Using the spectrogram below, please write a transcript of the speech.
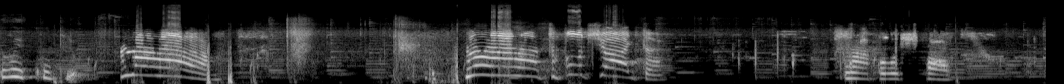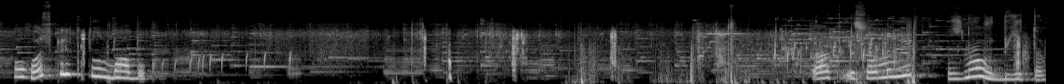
Давай куплю. на. На, це получайте. На, получай. Ого, скільки тут бабок. Так, і що мені? Знов біта.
